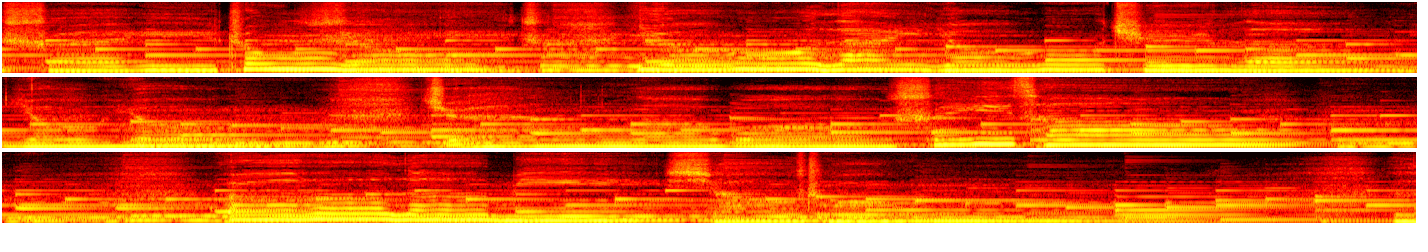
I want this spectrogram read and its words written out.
水中游，游来游去乐悠悠，倦了我水草，饿了觅小虫，乐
